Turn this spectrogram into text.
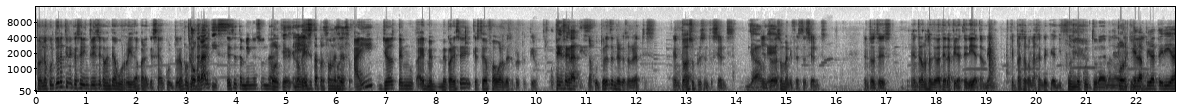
Pero la cultura tiene que ser intrínsecamente aburrida para que sea cultura. Porque O gratis. Ese también es una. Porque lo que eh, dice esta persona es eso. Ahí yo tengo, eh, me, me parece que estoy a favor de esa perspectiva. Tiene que ser gratis. La cultura tendría que ser gratis, en todas sus presentaciones, Ya, y ok. en todas sus manifestaciones. Entonces, entramos al debate de la piratería también. ¿Qué pasa con la gente que difunde cultura de manera Porque gratuita? la piratería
